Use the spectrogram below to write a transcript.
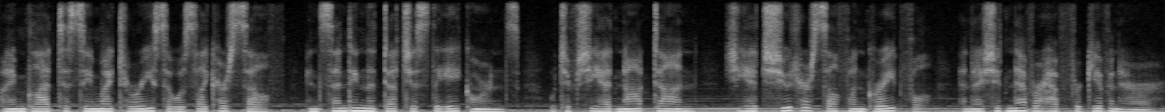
I am glad to see my Teresa was like herself in sending the Duchess the acorns, which if she had not done, she had shewed herself ungrateful, and I should never have forgiven her.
